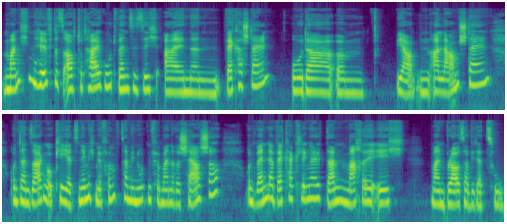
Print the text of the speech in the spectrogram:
manchen hilft es auch total gut, wenn sie sich einen Wecker stellen oder ähm, ja, einen Alarm stellen und dann sagen, okay, jetzt nehme ich mir 15 Minuten für meine Recherche und wenn der Wecker klingelt, dann mache ich meinen Browser wieder zu.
